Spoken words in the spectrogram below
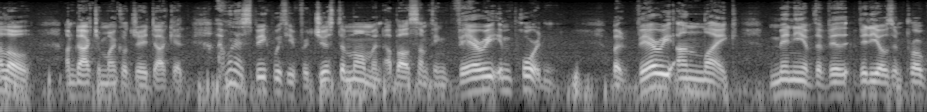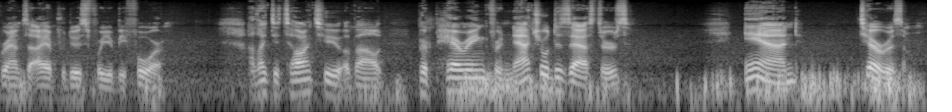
Hello, I'm Dr. Michael J. Duckett. I want to speak with you for just a moment about something very important, but very unlike many of the vi videos and programs that I have produced for you before. I'd like to talk to you about preparing for natural disasters and terrorism.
